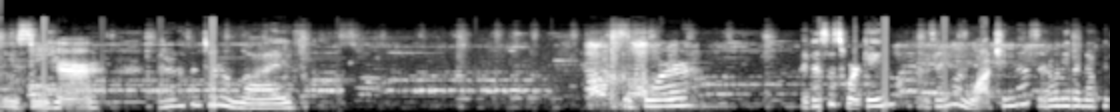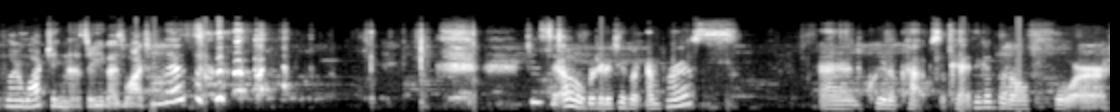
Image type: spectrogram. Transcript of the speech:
let me see here. I don't know if I've done a live before. I guess it's working. Is anyone watching this? I don't even know if people are watching this. Are you guys watching this? Just say, oh, we're going to take out Empress and Queen of Cups. Okay, I think I've got all four.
